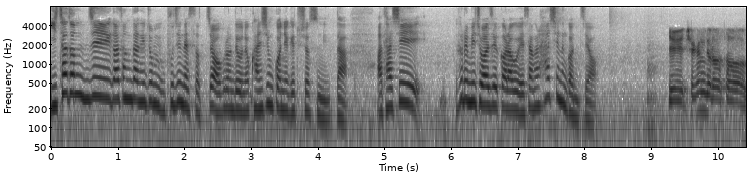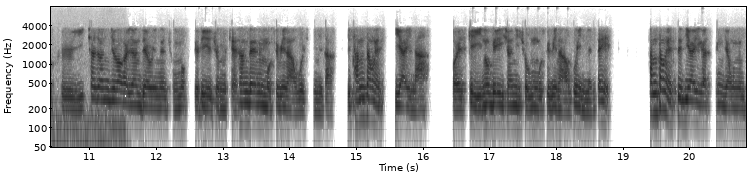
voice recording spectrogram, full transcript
2차 전지가 상당히 좀 부진했었죠. 그런데 오늘 관심 권역에 두셨습니다. 아, 다시 흐름이 좋아질 거라고 예상을 하시는 건지요? 예, 최근 들어서 그 2차 전지와 관련되어 있는 종목들이 좀 개선되는 모습이 나오고 있습니다. 삼성 SDI나 뭐 SK 이노베이션이 좋은 모습이 나오고 있는데 삼성 SDI 같은 경우는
